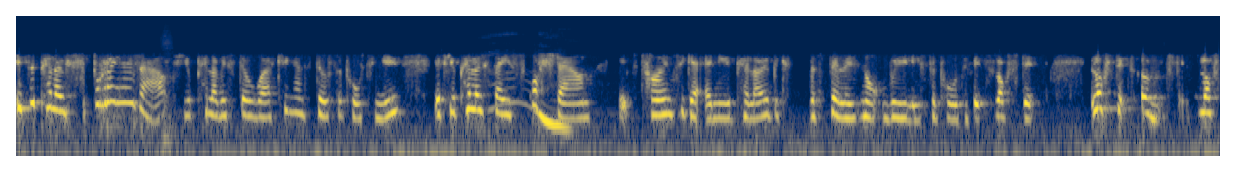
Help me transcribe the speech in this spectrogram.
If the pillow springs out, your pillow is still working and still supporting you. If your pillow stays ah. squashed down, it's time to get a new pillow because the fill is not really supportive. It's lost its lost its oomph. It's lost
